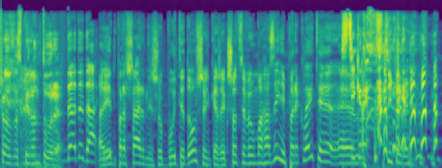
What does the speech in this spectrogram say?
прийшов з аспірантури. Да-да-да. А він прошарений, щоб бути довше. Він каже: якщо це ви в магазині, переклейте е, Стікери. стікери.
